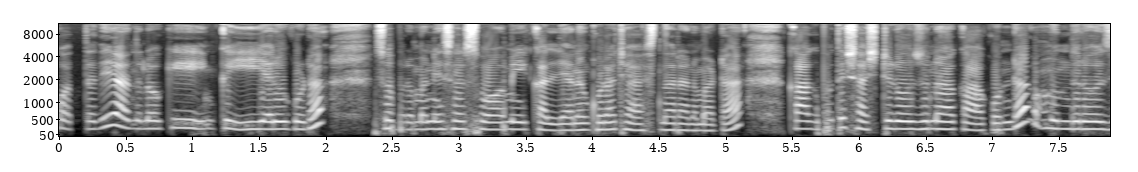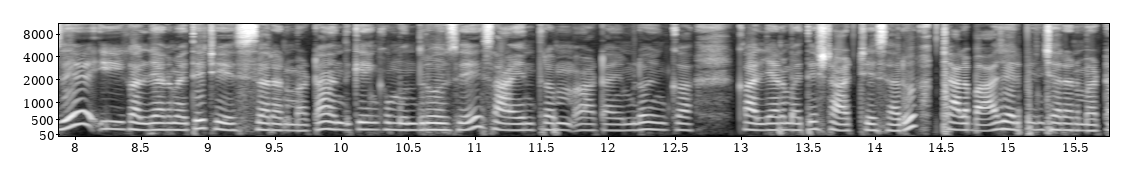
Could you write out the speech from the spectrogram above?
కొత్తది. అందులోకి ఇంకా ఈ ఇయర్ కూడా సుబ్రహ్మణ్యేశ్వర స్వామి కళ్యాణం కూడా చేస్తున్నారు అనమాట కాకపోతే షష్ఠి రోజున కాకుండా ముందు రోజే ఈ కళ్యాణం అయితే చేస్తారనమాట అందుకే ఇంకా ముందు రోజే సాయంత్రం ఆ టైంలో ఇంకా కళ్యాణం అయితే స్టార్ట్ చేశారు. చాలా బాగా జరిపించారనమాట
